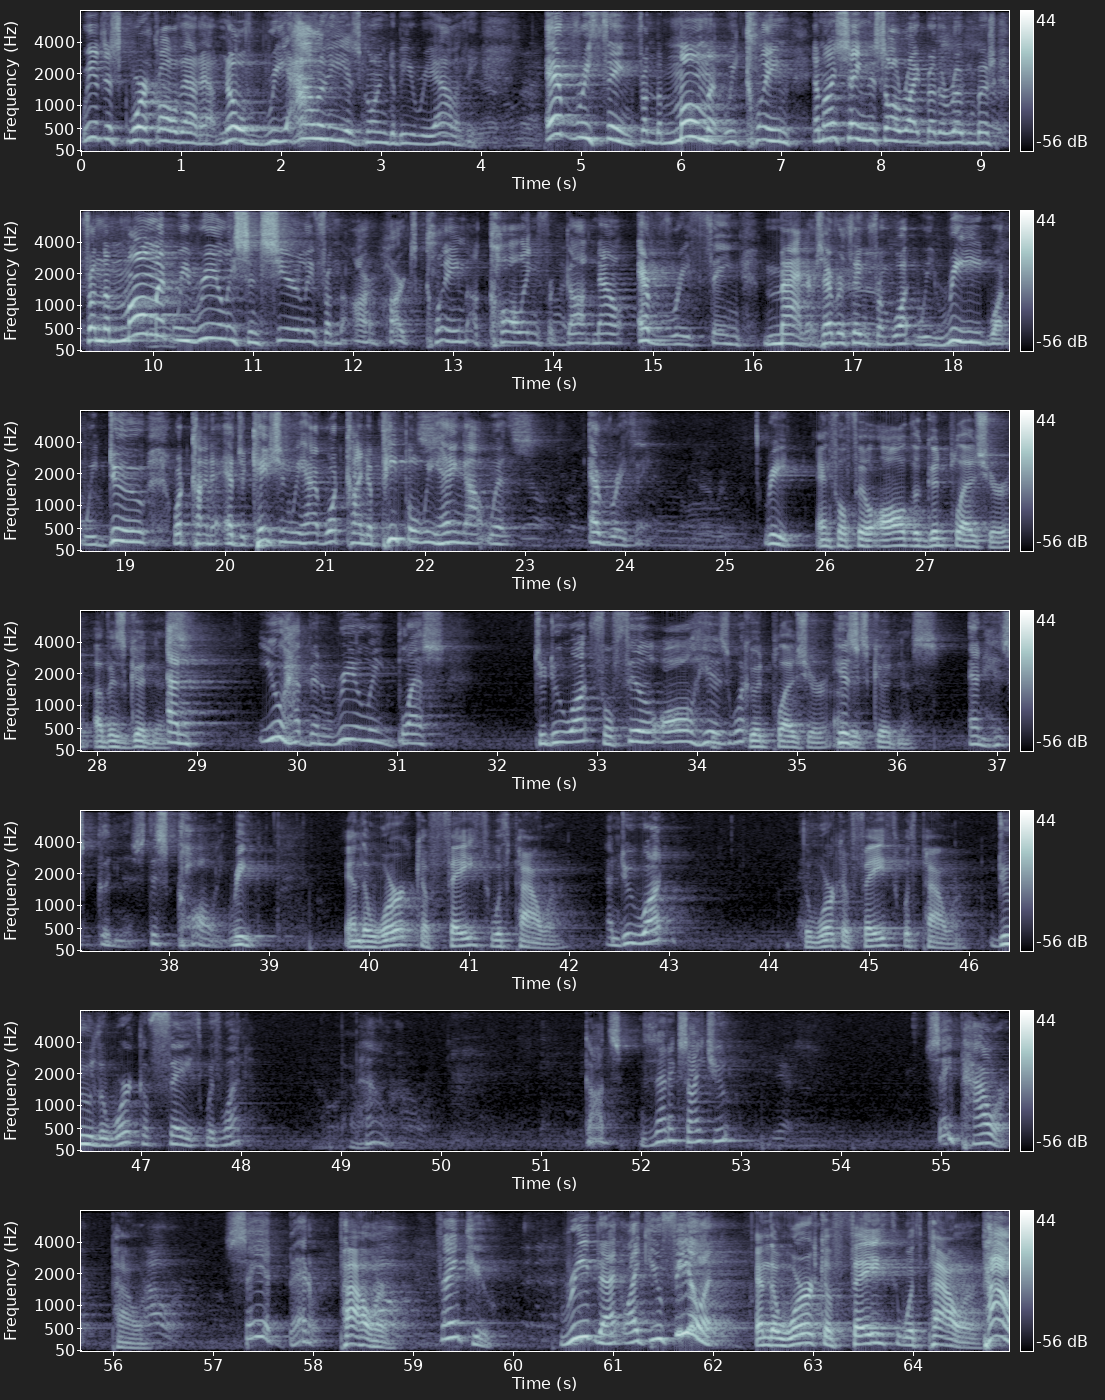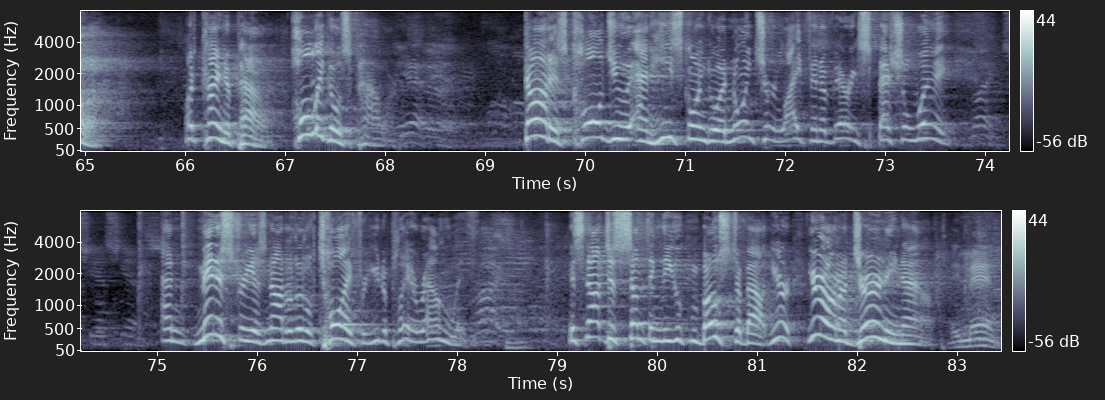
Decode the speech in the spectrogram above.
we'll just work all that out. No, reality is going to be reality. Everything from the moment we claim, am I saying this all right, Brother Rodenbush? From the moment we really sincerely, from our hearts, claim a calling for God, now everything matters. Everything from what we read, what we do, what kind of education we have, what kind of people we hang out with, everything. Read. and fulfill all the good pleasure of his goodness. And you have been really blessed to do what? Fulfill all his what? good pleasure of His- his goodness. And his goodness, this calling. Read. And the work of faith with power. And do what? The work of faith with power. Do the work of faith with what? Power. God's, does that excite you? Yes. Say power. Power. Say it better. Power. Thank you. Read that like you feel it. And the work of faith with power. Power. What kind of power? Holy Ghost power. God has called you and He's going to anoint your life in a very special way. And ministry is not a little toy for you to play around with. It's not just something that you can boast about. You're, you're on a journey now. Amen.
